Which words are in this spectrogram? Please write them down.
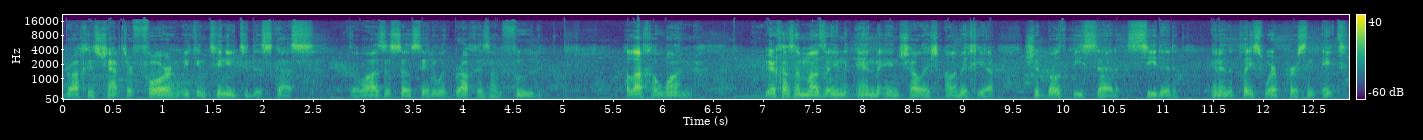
Brachas chapter 4, we continue to discuss the laws associated with brachas on food. Halacha 1. Birchas Hamazain and Me'en Shalish Alamichia should both be said seated and in the place where a person ate.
